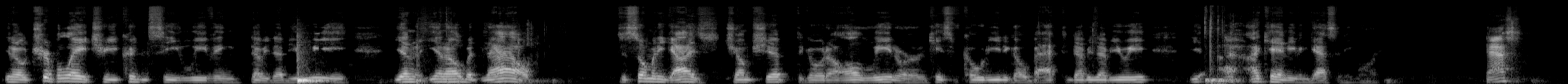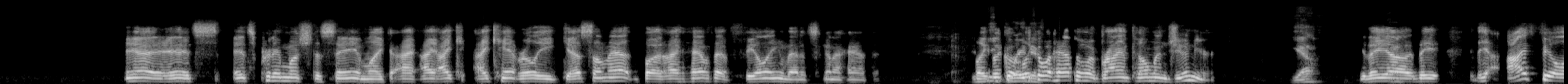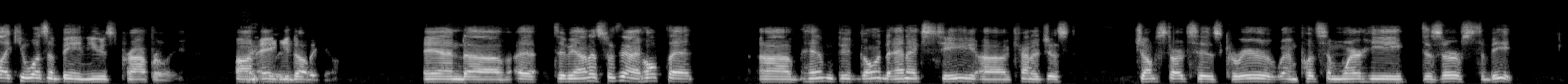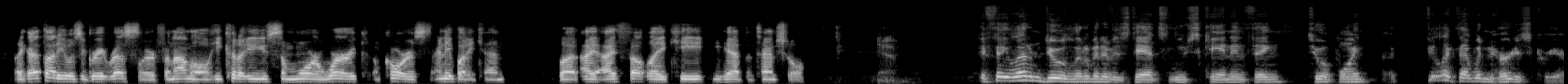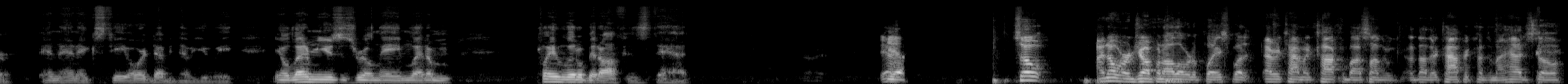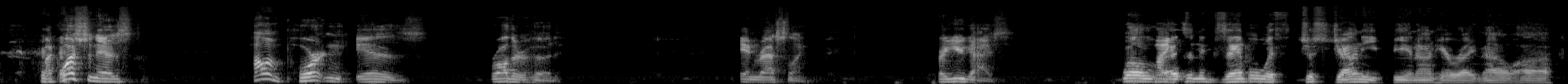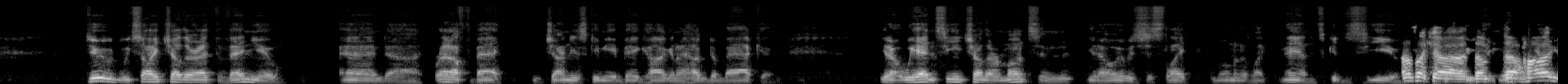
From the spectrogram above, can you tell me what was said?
you know, Triple H who you couldn't see leaving WWE. You know, you know, but now just so many guys jump ship to go to All Elite, or in case of Cody to go back to WWE. Yeah, I, I can't even guess anymore. Cass? Yeah, it's it's pretty much the same. Like I I I, I can't really guess on that, but I have that feeling that it's gonna happen. Like look at look if- at what happened with Brian Pillman Jr. yeah, They uh they, they I feel like he wasn't being used properly on AEW. And uh, uh, to be honest with you, I hope that uh, him going to NXT uh, kind of just jumpstarts his career and puts him where he deserves to be. Like I thought he was a great wrestler, phenomenal. He could have used some more work, of course. Anybody can, but I, I felt like he he had potential. Yeah. if they let him do a little bit of his dad's loose cannon thing to a point, I feel like that wouldn't hurt his career in NXT or WWE. You know, let him use his real name, let him play a little bit off his dad. Yeah. So I know we're jumping all over the place, but every time I talk about something, another topic comes to my head. So my question is how important is brotherhood in wrestling for you guys? Well, Like- as an example, with just Johnny being on here right now, uh, dude, we saw each other at the venue, and uh, right off the bat, Johnny just gave me a big hug, and I hugged him back, and you know, we hadn't seen each other in months, and you know, it was just like a moment of like, man, it's good to see you. I was like, uh, the the hug,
